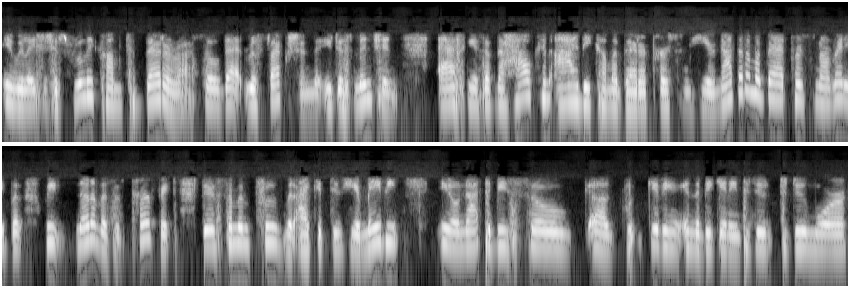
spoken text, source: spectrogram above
in relationships really come to better us. So that reflection that you just mentioned, asking yourself, now how can I become a better person here? Not that I'm a bad person already, but we, none of us is perfect. There's some improvement I could do here. Maybe, you know, not to be so uh, giving in the beginning to do to do more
